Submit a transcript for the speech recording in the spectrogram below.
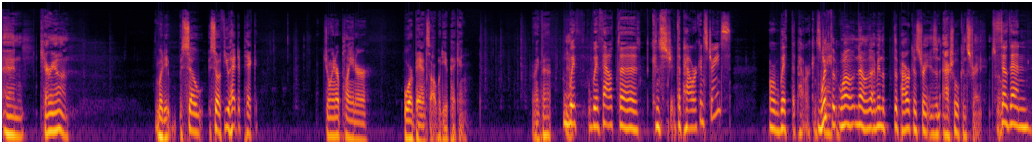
and carry on. What do you, so so if you had to pick joiner planer or bandsaw, what are you picking? Like that? With without the constr- the power constraints or with the power constraint? With the, well, no, I mean, the, the power constraint is an actual constraint. So, so then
